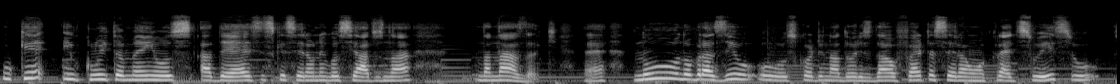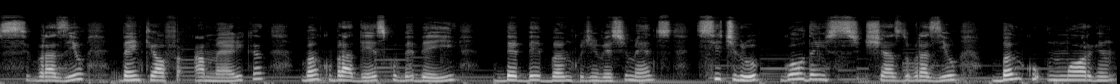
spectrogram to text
o que inclui também os ADS que serão negociados na, na Nasdaq. Né? No, no Brasil, os coordenadores da oferta serão o Credit Suisse, o Brasil, Bank of America, Banco Bradesco, BBI, BB Banco de Investimentos, Citigroup, Golden Chess do Brasil, Banco Morgan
